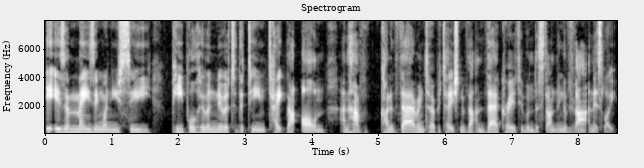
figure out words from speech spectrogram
it is amazing when you see people who are newer to the team take that on and have kind of their interpretation of that and their creative understanding of that. And it's like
